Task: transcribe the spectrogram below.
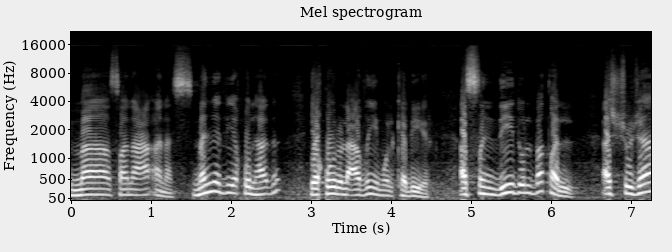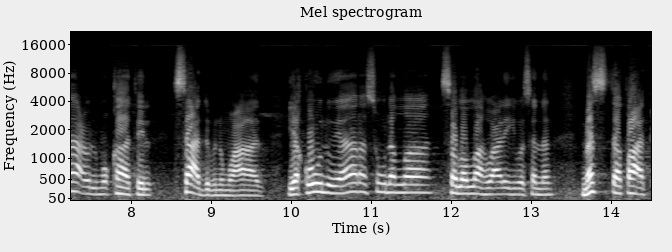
ما صنع أنس. من الذي يقول هذا؟ يقول العظيم الكبير الصنديد البطل الشجاع المقاتل سعد بن معاذ. يقول يا رسول الله صلى الله عليه وسلم ما استطعت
